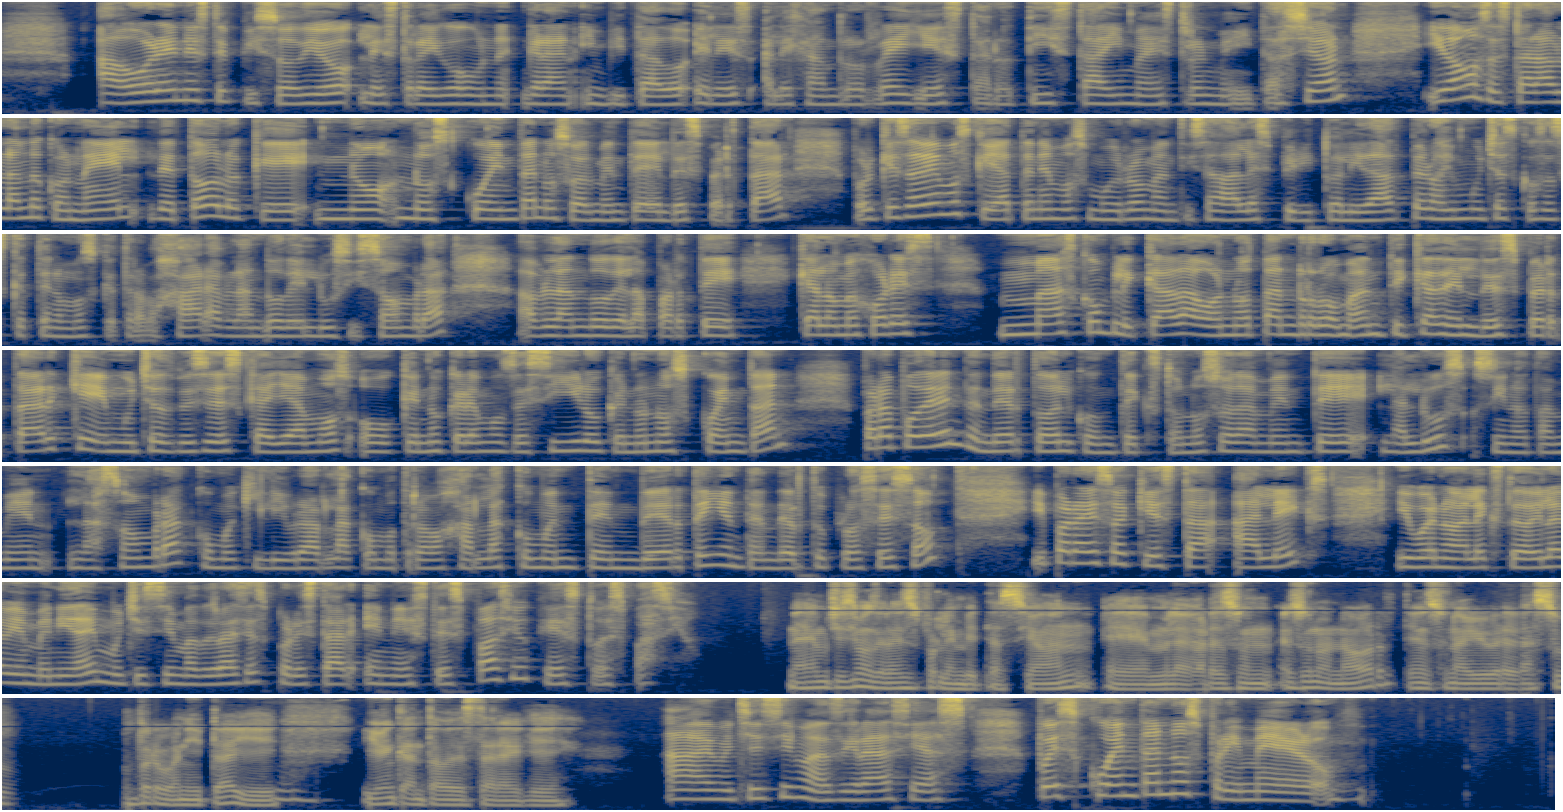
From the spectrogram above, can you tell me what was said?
Ahora en este episodio les traigo un gran invitado. Él es Alejandro Reyes, tarotista y maestro en meditación. Y vamos a estar hablando con él de todo lo que no nos cuentan usualmente el despertar, porque sabemos que ya tenemos muy romantizada la espiritualidad, pero hay muchas cosas que tenemos que trabajar, hablando de luz y sombra, hablando de la parte que a lo mejor es más complicada o no tan romántica del despertar que muchas veces callamos o que no queremos decir o que no nos cuentan, para poder entender todo el contexto, no solamente la luz, sino también la sombra, cómo equilibrarla, cómo trabajarla, cómo entenderte y entender tu proceso. Y para eso aquí está Alex. Y bueno, Alex, te doy la bienvenida y muchísimas gracias por estar en este espacio, que es tu espacio. Muchísimas gracias por la invitación. Eh, la verdad es un, es un honor. Tienes una vibra súper bonita y, y yo encantado de estar aquí. Ay, muchísimas gracias. Pues cuéntanos primero,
